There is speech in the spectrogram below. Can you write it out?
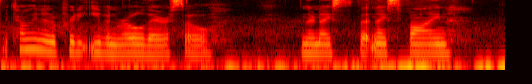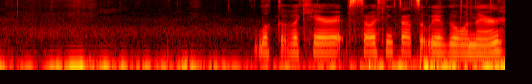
they're coming in a pretty even row there, so and they're nice that nice fine look of a carrot. So I think that's what we have going there.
